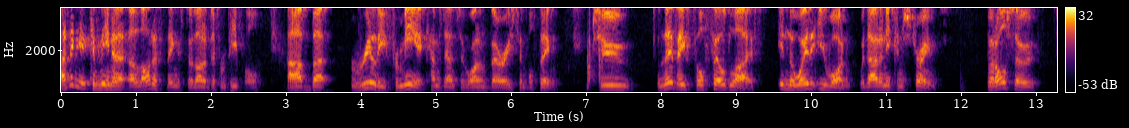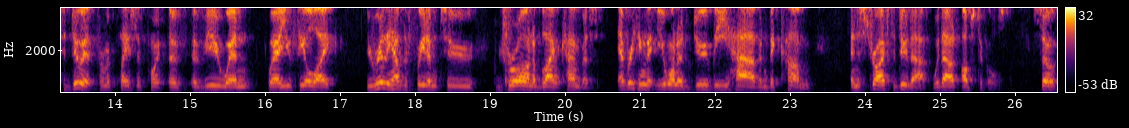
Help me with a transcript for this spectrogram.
I think it can mean a, a, lot of things to a lot of different people. Uh, but really, for me, it comes down to one very simple thing to live a fulfilled life in the way that you want without any constraints, but also to do it from a place of point of, of view when where you feel like you really have the freedom to draw on a blank canvas everything that you want to do, be, have, and become, and strive to do that without obstacles. So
